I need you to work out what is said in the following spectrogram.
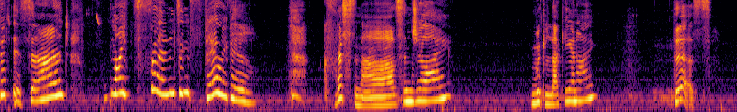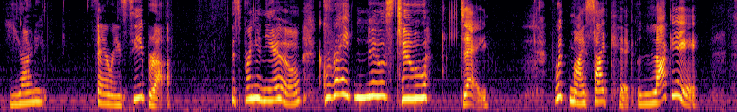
if it isn't my friends in Fairyville. Christmas in July with Lucky and I. This Yarney Fairy Zebra is bringing you great news today with my sidekick Lucky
